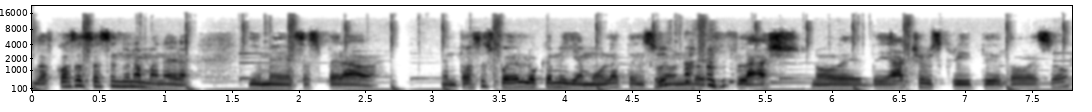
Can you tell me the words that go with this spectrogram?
las cosas se hacen de una manera y me desesperaba. Entonces fue lo que me llamó la atención de Flash, ¿no? De, de ActionScript y de todo eso.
